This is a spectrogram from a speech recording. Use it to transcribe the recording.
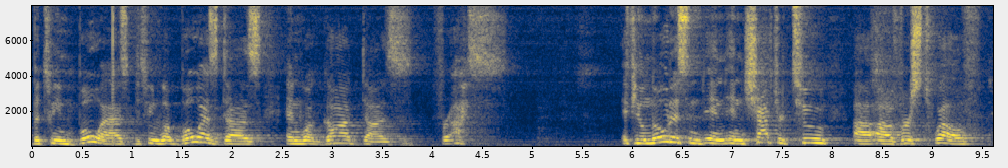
between Boaz, between what Boaz does and what God does for us. If you'll notice in, in, in chapter 2, uh, uh, verse 12,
